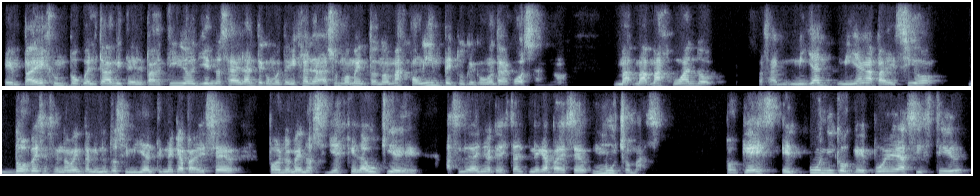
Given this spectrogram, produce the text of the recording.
empareje un poco el trámite del partido, yéndose adelante, como te dije hace un momento, ¿no? Más con ímpetu que con otra cosa, ¿no? Más, jugando, o sea, Millán, Millán apareció dos veces en 90 minutos y Millán tiene que aparecer, por lo menos, si es que la U quiere hacerle daño a Cristal, tiene que aparecer mucho más, porque es el único que puede asistir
